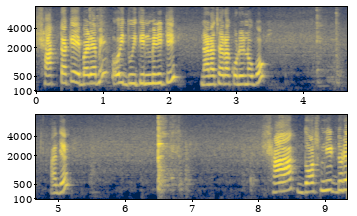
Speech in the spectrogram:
শাকটাকে এবারে আমি ওই দুই তিন মিনিটই নাড়াচাড়া করে নেব। আগে শাক দশ মিনিট ধরে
